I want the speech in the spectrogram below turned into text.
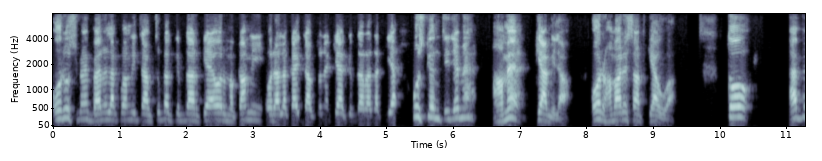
और उसमें बैन अवी ताकतों का किरदार क्या है और मकामी और इलाकाई ताकतों ने क्या किरदार अदा किया, उसके नतीजे में हमें क्या मिला और हमारे साथ क्या हुआ। तो अब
